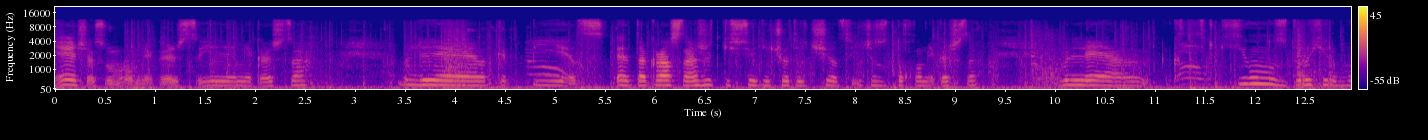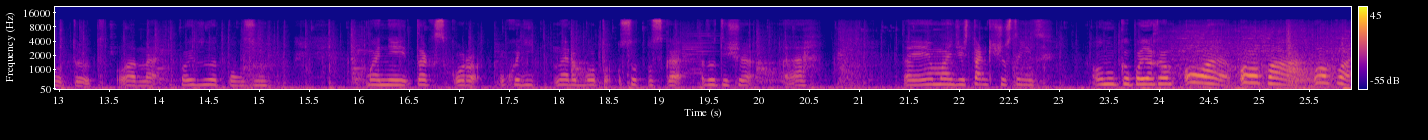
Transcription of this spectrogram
я сейчас умру, мне кажется. Или мне кажется... Блин, капец. Это красная жидкость все течет, течет. Я сейчас сдохла, мне кажется. Блин, какие у нас дурахи работают. Ладно, пойду отползу. Мне и так скоро уходить на работу с отпуска. А тут еще... Да я мать, здесь танк еще стоит. А ну-ка, поехали. О, опа, опа.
